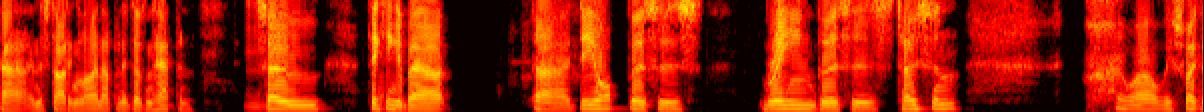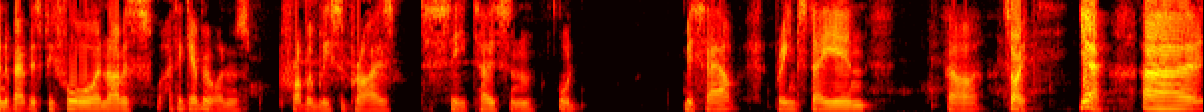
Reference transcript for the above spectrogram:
uh, in the starting lineup, and it doesn't happen. Mm. So, thinking about uh, Diop versus Ream versus Tosin. Well, we've spoken about this before, and I was, I think everyone was probably surprised to see Tosin or miss out, Ream stay in. Uh, sorry, yeah, uh,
